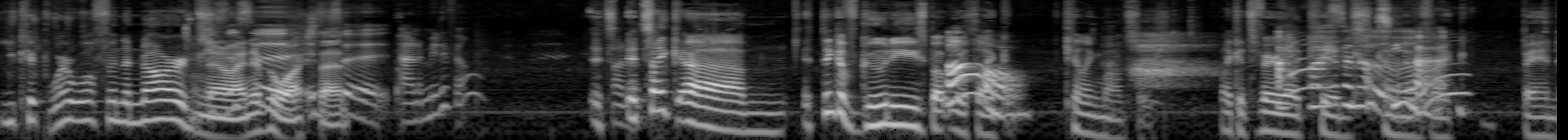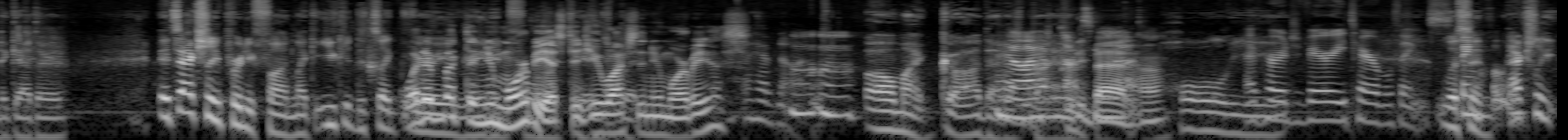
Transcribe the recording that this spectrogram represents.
You kicked Werewolf in the Nards. No, I never a- watched is that. this a animated film? It's Oh, no. it's like um, think of Goonies, but with like Oh. Killing monsters. Like it's very like Oh, kids kind of like band together. It's actually pretty fun. Like you could, it's like What very about the new rated for Morbius? Did you watch but- the new Morbius? I have not. Mm-mm. Oh my god, that No, is I bad. have not Pretty bad, that. huh? Holy. I've heard very terrible things. Listen, Thankfully. actually,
